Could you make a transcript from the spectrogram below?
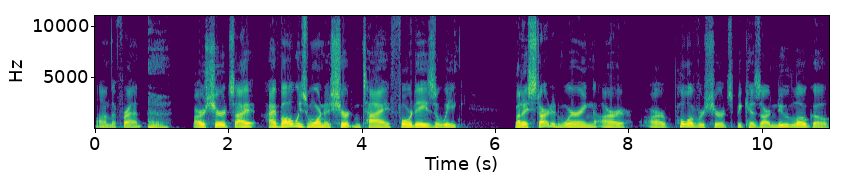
on the front. Uh, our shirts i i've always worn a shirt and tie four days a week but i started wearing our our pullover shirts because our new logo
